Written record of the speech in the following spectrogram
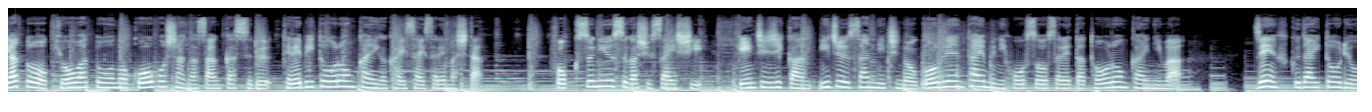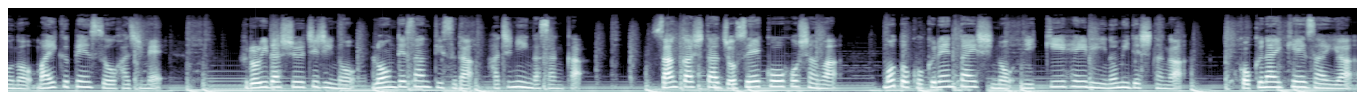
野党・共和党の候補者が参加するテレビ討論会が開催されました。FOX ニュースが主催し、現地時間23日のゴールデンタイムに放送された討論会には、前副大統領のマイク・ペンスをはじめ、フロリダ州知事のロン・デサンティスら8人が参加。参加した女性候補者は元国連大使のニッキー・ヘイリーのみでしたが国内経済や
